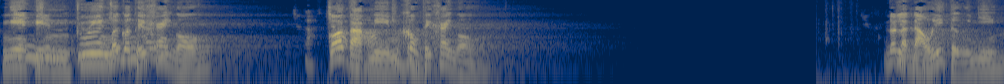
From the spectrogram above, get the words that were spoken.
Nghe kinh chuyên mới có thể khai ngộ. Có tạp niệm không thể khai ngộ. Đó là đạo lý tự nhiên.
